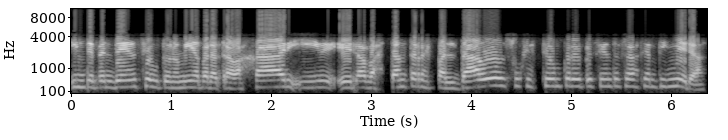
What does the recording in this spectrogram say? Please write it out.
independencia, autonomía para trabajar y era bastante respaldado en su gestión por el presidente Sebastián Piñera.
